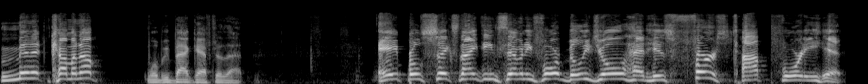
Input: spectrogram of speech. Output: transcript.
Minute coming up. We'll be back after that. April 6, 1974, Billy Joel had his first top 40 hit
